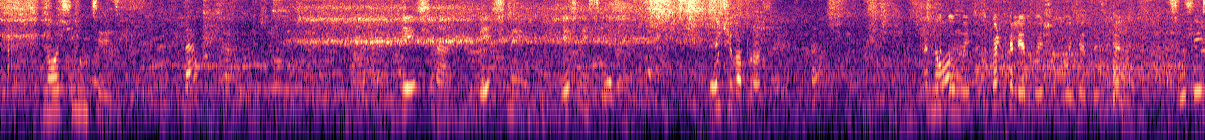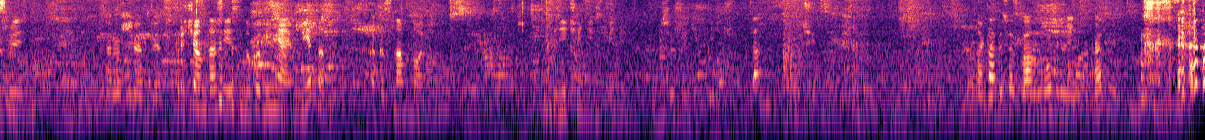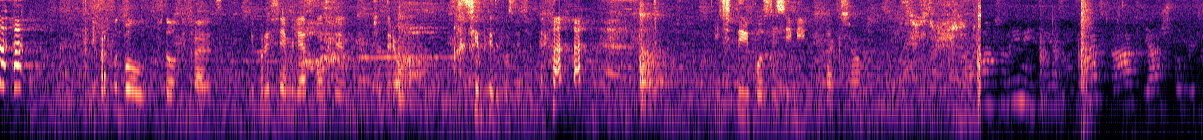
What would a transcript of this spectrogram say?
но очень интересно. Да? Вечно, вечный, вечное исследование. Куча вопросов. Да? Как но... вы думаете, сколько лет вы еще будете это исследовать? Всю жизнь. Всю жизнь. Хороший ответ. Причем даже если мы поменяем метод, как основной, это ничего не изменит. Всю жизнь ты будешь да. учиться. Так, так, это сейчас главное мужу мне не показывает. И про футбол, что он не нравится. И про 7 лет после 4. 7 лет после 4. И 4 после 7. Так, все.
